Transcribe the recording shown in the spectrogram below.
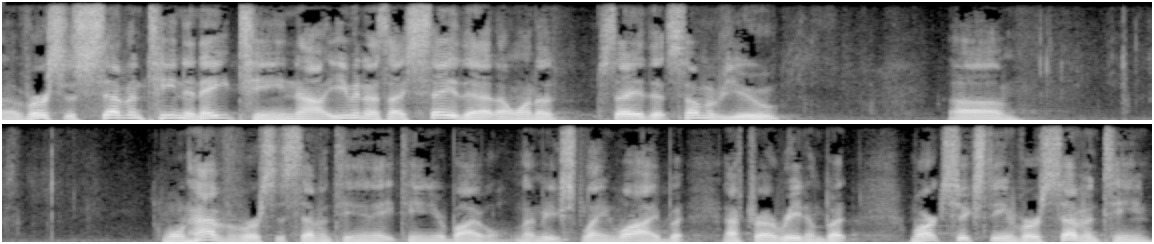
Uh, verses 17 and 18. Now, even as I say that, I want to say that some of you um, won't have verses 17 and 18 in your Bible. Let me explain why, but after I read them. But Mark 16, verse 17.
